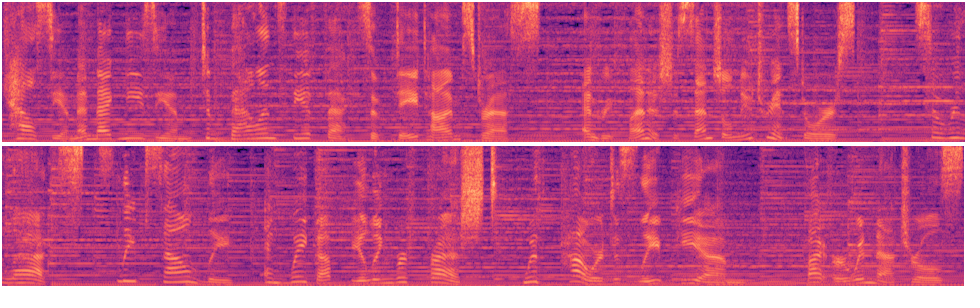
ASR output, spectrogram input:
calcium, and magnesium to balance the effects of daytime stress and replenish essential nutrient stores. So relax, sleep soundly, and wake up feeling refreshed with Power to Sleep PM by Irwin Naturals.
